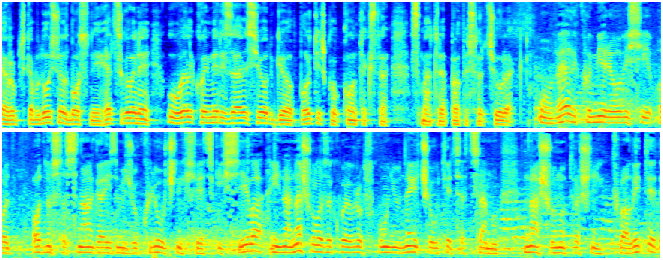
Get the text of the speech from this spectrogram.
Evropska budućnost Bosne i Hercegovine u velikoj mjeri zavisi od geopolitičkog konteksta, smatra profesor Čurak. U velikoj mjeri ovisi od odnosa snaga između ključnih svjetskih sila i na naš ulazak u Evropsku uniju neće utjecati samo naš unutrašnji kvalitet,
